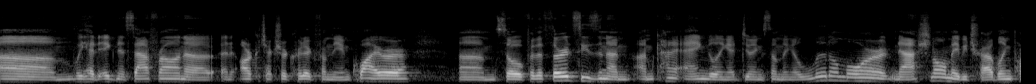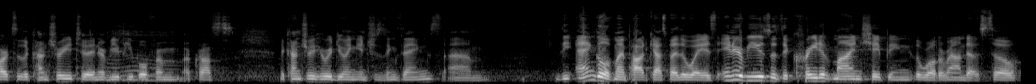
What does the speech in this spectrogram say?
Um, we had Inga Saffron, a, an architecture critic from The Inquirer. Um, so for the third season, I'm, I'm kind of angling at doing something a little more national, maybe traveling parts of the country to interview people from across the country who are doing interesting things. Um, the angle of my podcast, by the way, is interviews with the creative mind shaping the world around us. So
